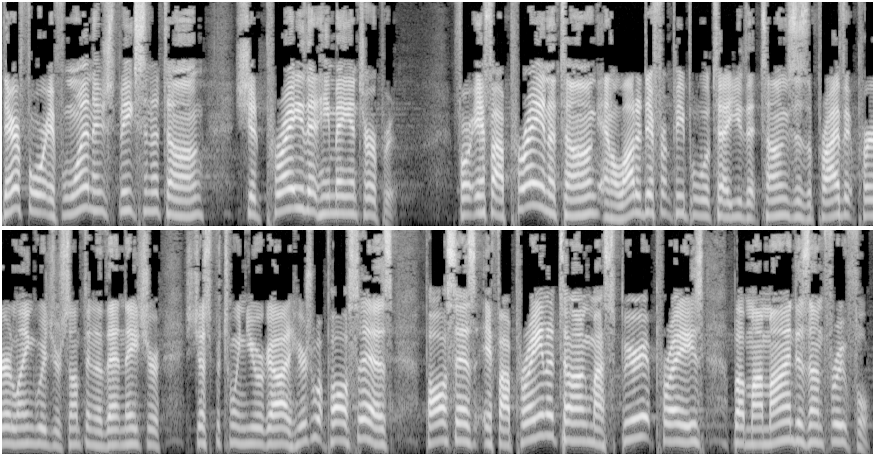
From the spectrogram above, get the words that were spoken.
Therefore, if one who speaks in a tongue should pray that he may interpret. For if I pray in a tongue, and a lot of different people will tell you that tongues is a private prayer language or something of that nature, it's just between you or God. Here's what Paul says. Paul says, if I pray in a tongue, my spirit prays, but my mind is unfruitful.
